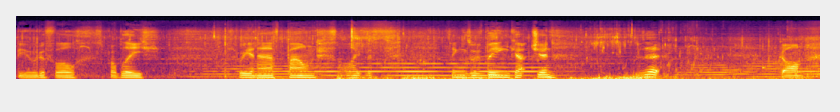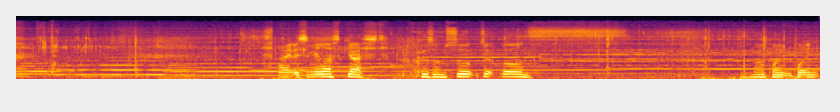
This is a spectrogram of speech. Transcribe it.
Beautiful. It's probably three and a half pound. It's not like the things we've been catching. Is it? Gone. Right, this is my last cast because I'm soaked up bone. No point in putting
